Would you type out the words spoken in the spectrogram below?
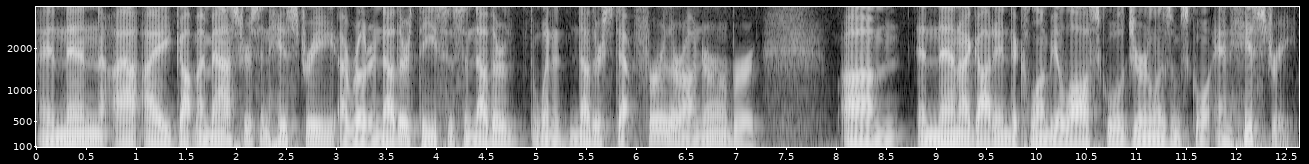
And then I, I got my master's in history. I wrote another thesis, another went another step further on Nuremberg. Um, and then I got into Columbia Law School, journalism school, and history.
